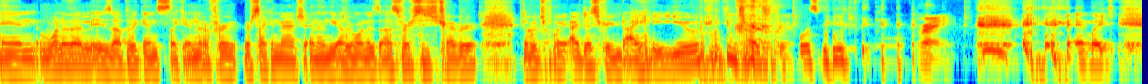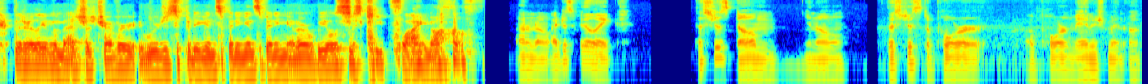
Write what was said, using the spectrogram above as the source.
and one of them is up against like in our first or second match, and then the other one is us versus Trevor. At which point I just screamed, "I hate you!" and charged at full speed. Right. and like literally in the match with Trevor, we're just spinning and spinning and spinning, and our wheels just keep flying off. I don't know. I just feel like that's just dumb. You know, that's just a poor, a poor management of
